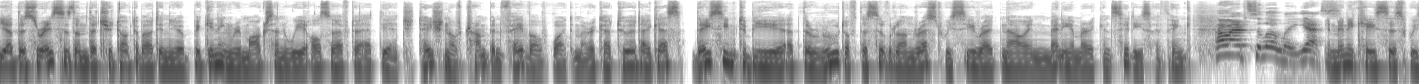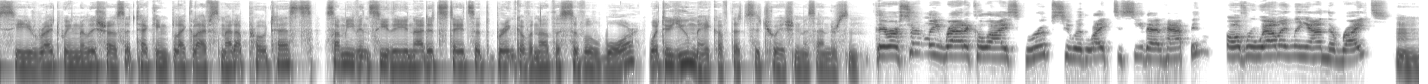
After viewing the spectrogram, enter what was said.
Yeah, this racism that you talked about in your beginning remarks, and we also have to add the agitation of Trump in favor of white America to it, I guess. They seem to be at the root of the civil unrest we see right now in many American cities, I think. Oh, absolutely, yes. In many cases, we see right wing militias attacking Black Lives Matter protests. Some even see the United States at the brink of another civil war. What do you make of that situation, Ms. Anderson? There are certainly radicalized groups who would like to see that happen, overwhelmingly on the right. Hmm.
